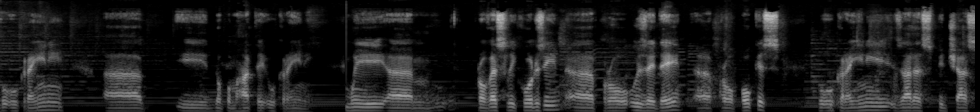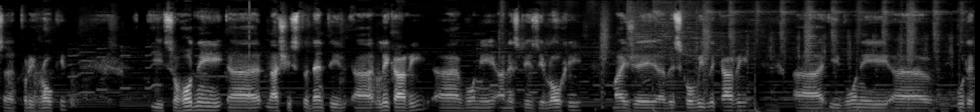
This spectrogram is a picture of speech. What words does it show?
в Україні і допомагати Україні. Ми провели курси про УЗД, про покис в Україні зараз під час трьох років. І сьогодні е, наші студенти е, лікарі, е, вони анестезіологи, майже військові лікарі, е, і вони е, будуть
